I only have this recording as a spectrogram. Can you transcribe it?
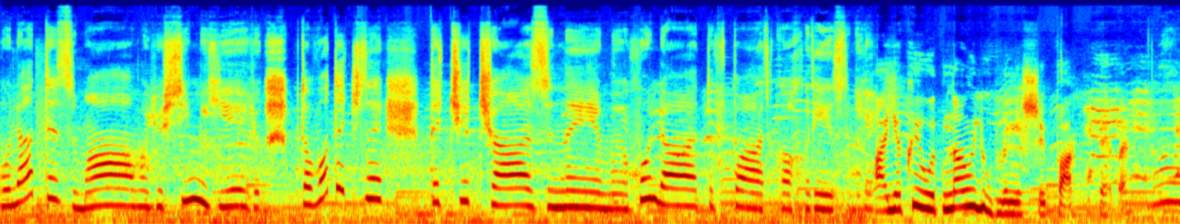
гуляти з мамою, сім'єю, проводити течі час з ними, гуляти в парках різних. А який от найулюбленіший парк у тебе? Ну,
